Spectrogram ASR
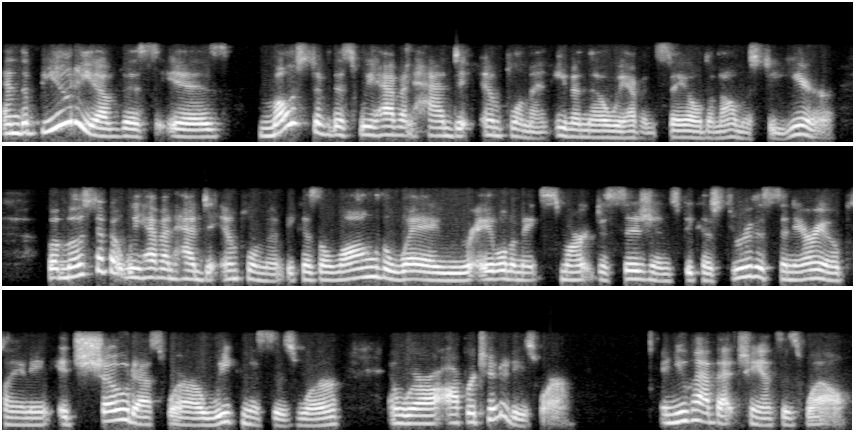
And the beauty of this is most of this we haven't had to implement, even though we haven't sailed in almost a year. But most of it we haven't had to implement because along the way we were able to make smart decisions because through the scenario planning, it showed us where our weaknesses were and where our opportunities were. And you have that chance as well.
